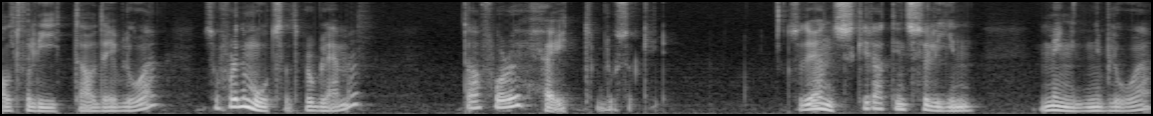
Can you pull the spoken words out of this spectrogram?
altfor lite av det i blodet, så får du det motsatte problemet. Da får du høyt blodsukker. Så du ønsker at insulinmengden i blodet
